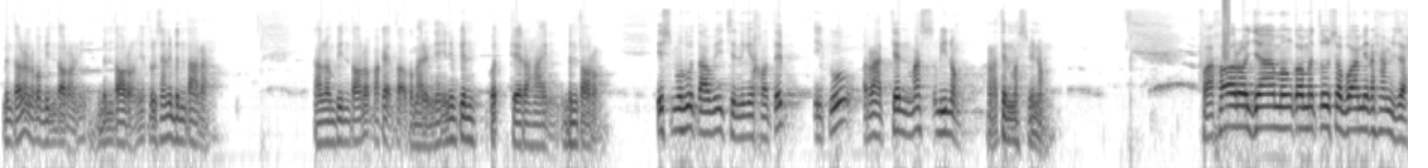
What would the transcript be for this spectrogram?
Bentoro napa Bintoro nih? Bentoro, ya tulisannya Bentara. Kalau Bintoro pakai tok kemarin ya, ini mungkin buat daerah lain, Bentoro. Ismuhu tawi jenenge khotib iku Raden Mas Winong, Raden Mas Winong. Fakharaja mongko metu sapa Amir Hamzah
